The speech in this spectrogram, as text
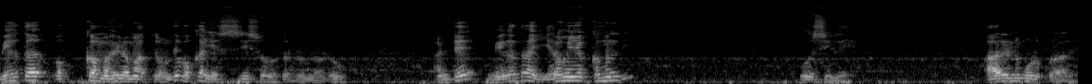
మిగతా ఒక్క మహిళ మాత్రం ఉంది ఒక ఎస్సీ సోదరుడు ఉన్నాడు అంటే మిగతా ఇరవై ఒక్క మంది ఓసీలే. ఆ రెండు మూడు కులాలే.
